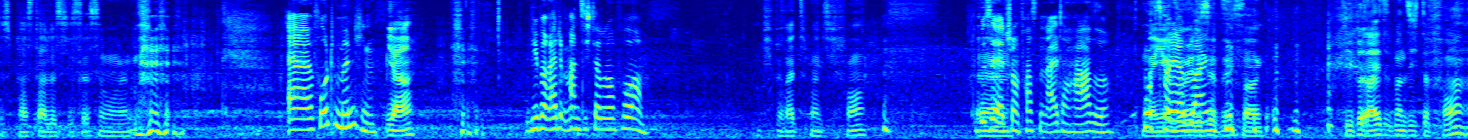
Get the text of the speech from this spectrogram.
das passt alles, wie es ist im Moment. Äh, Foto München. Ja. wie bereitet man sich darauf vor? Wie bereitet man sich vor? Du bist ähm, ja jetzt schon fast ein alter Hase. Muss naja, man ja sagen. Ich jetzt nicht sagen. Wie bereitet man sich davor?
